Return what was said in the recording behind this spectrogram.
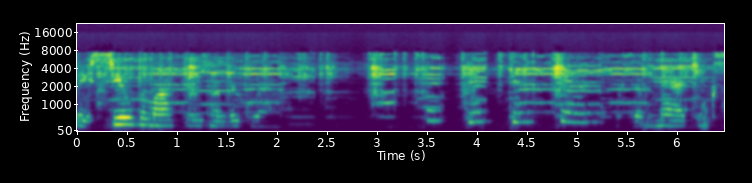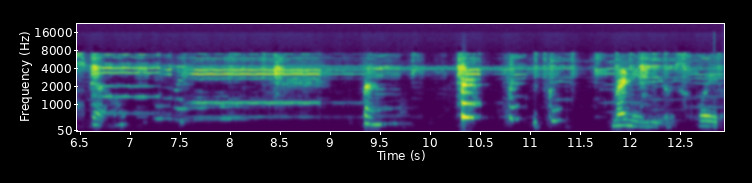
They sealed the monsters underground with a magic spell. Many years later,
